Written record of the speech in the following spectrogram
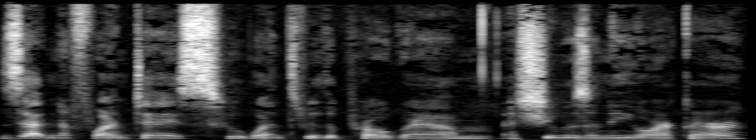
Zetna Fuentes, who went through the program. And she was a New Yorker,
